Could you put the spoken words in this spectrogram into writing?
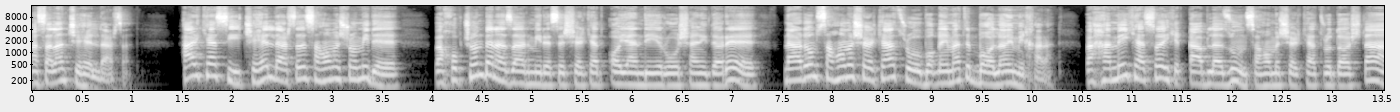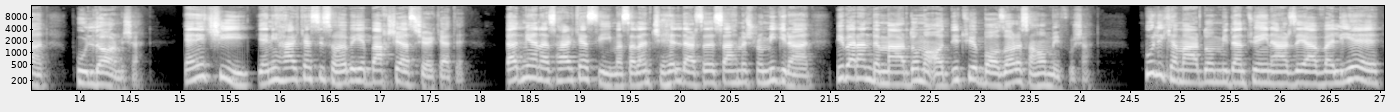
مثلا چهل درصد. هر کسی چهل درصد سهامش رو میده و خب چون به نظر می‌رسه شرکت آینده روشنی داره مردم سهام شرکت رو با قیمت بالایی می‌خرن و همه کسایی که قبل از اون سهام شرکت رو داشتن پولدار میشن. یعنی چی؟ یعنی هر کسی صاحب یه بخشی از شرکته. بعد میان از هر کسی مثلا چهل درصد سهمش رو می‌گیرن می‌برن به مردم عادی توی بازار سهام میفروشن. پولی که مردم میدن توی این عرضه اولیه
